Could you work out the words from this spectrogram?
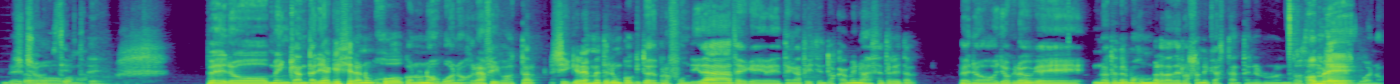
De hecho, pero me encantaría que hicieran un juego con unos buenos gráficos. Tal. Si quieres meterle un poquito de profundidad, de que tengas distintos caminos, etcétera y tal. Pero yo creo que no tendremos un verdadero Sonic hasta tener uno en dos Hombre, bueno.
